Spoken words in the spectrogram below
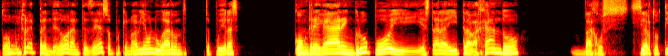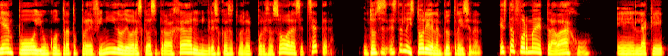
todo el mundo era emprendedor antes de eso, porque no había un lugar donde te pudieras congregar en grupo y estar ahí trabajando bajo cierto tiempo y un contrato predefinido de horas que vas a trabajar y el ingreso que vas a tener por esas horas, etc. Entonces, esta es la historia del empleo tradicional. Esta forma de trabajo en la que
